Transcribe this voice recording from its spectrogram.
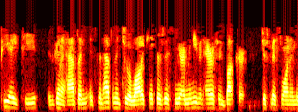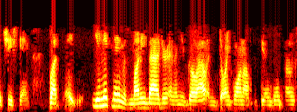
PAT is going to happen. It's been happening to a lot of kickers this year. I mean, even Harrison Butker just missed one in the Chiefs game. But uh, your nickname is Money Badger, and then you go out and doink one off the field goal post.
